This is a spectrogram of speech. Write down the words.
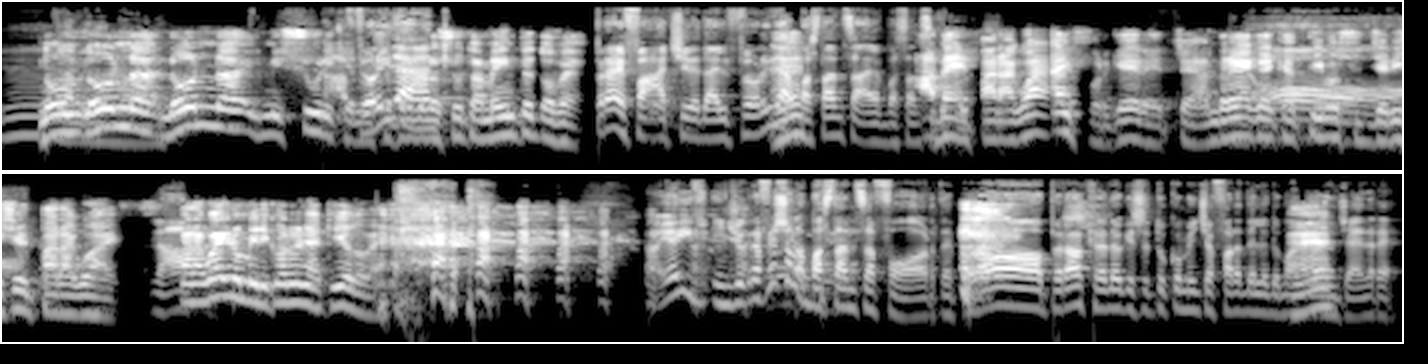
mm, Non, non- non il Missouri, Ah, che non Florida sapevano è- assolutamente dov'è. Però è facile, dai, il Florida è Eh? abbastanza... È abbastanza Vabbè, il Paraguay, forget it. Cioè, Andrea che è No. cattivo suggerisce il Paraguay. No. Paraguay non mi ricordo neanche io dov'è. Io in geografia sono abbastanza forte, però, però credo che se tu cominci a fare delle domande Eh? del genere...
